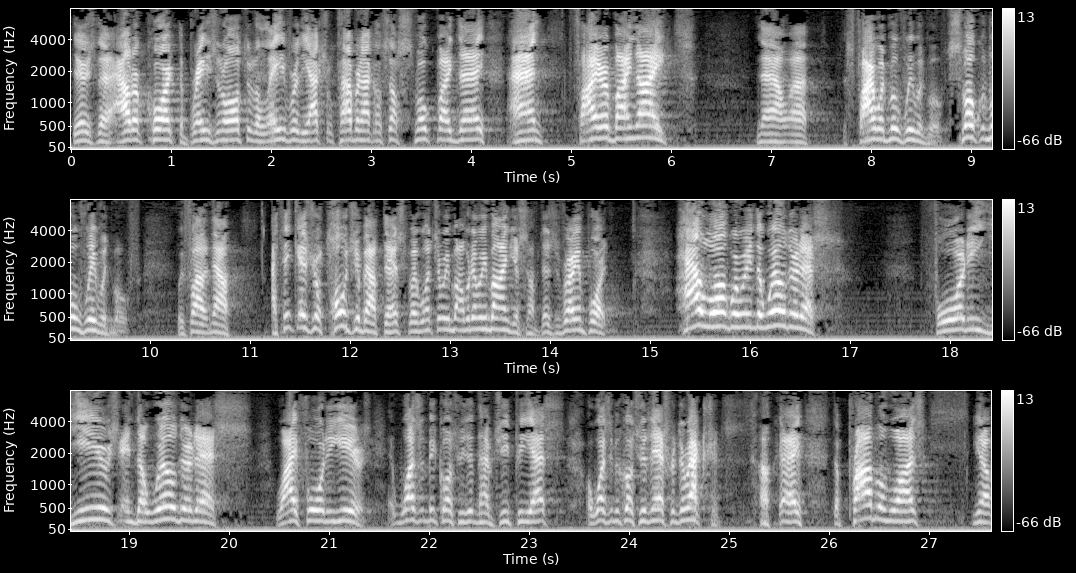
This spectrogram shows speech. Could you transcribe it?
There's the outer court, the brazen altar, the laver, the actual tabernacle itself, smoke by day and fire by night. Now, uh, fire would move, we would move. Smoke would move, we would move. We follow. Now, I think Israel told you about this, but I want to remind, want to remind you something. This is very important. How long were we in the wilderness? 40 years in the wilderness. Why 40 years? It wasn't because we didn't have GPS it because we didn't ask for directions? Okay? The problem was, you know,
